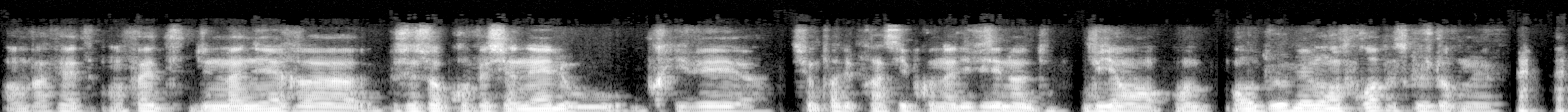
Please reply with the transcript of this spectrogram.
en fait, en fait d'une manière euh, que ce soit professionnelle ou privée, euh, si on part du principe qu'on a divisé notre vie en, en, en deux, même en trois parce que je dors mieux.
